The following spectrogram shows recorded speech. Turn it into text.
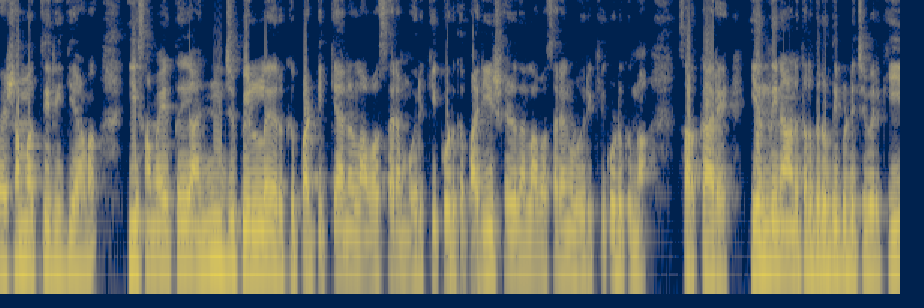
വിഷമത്തിരിക്കുകയാണ്. ഈ സമയത്ത് അഞ്ച് പിള്ളേർക്ക് പഠിക്കാനുള്ള അവസരം ഒരുക്കി കൊടുക്കുക പരീക്ഷ എഴുതാനുള്ള അവസരങ്ങൾ ഒരുക്കി കൊടുക്കുന്ന സർക്കാരെ എന്തിനാണ് ഇത്ര ധൃതി പിടിച്ചവർക്ക് ഈ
